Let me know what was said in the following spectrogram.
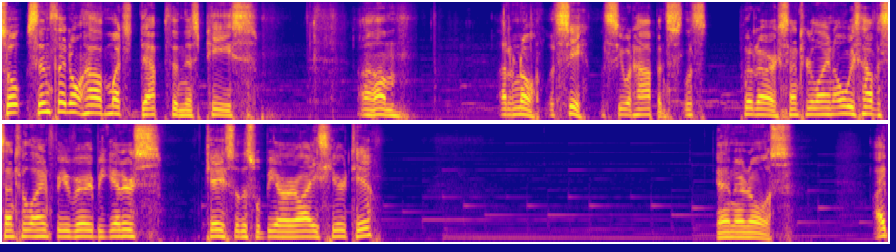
So since I don't have much depth in this piece, um, I don't know. Let's see. Let's see what happens. Let's put our center line. Always have a center line for your very beginners. Okay, so this will be our eyes here too. And our nose. I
